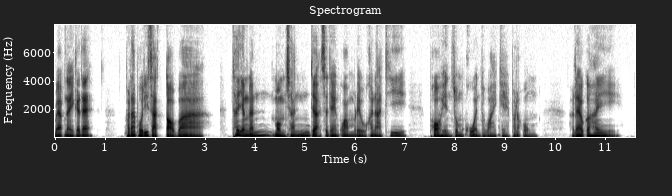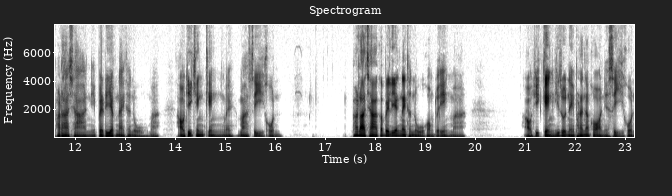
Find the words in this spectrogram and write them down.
แบบไหนก็ได้ พระโพธิสัตว์ตอบว่า ถ้าอย่างนั้นหม่อมฉันจะแสดงความเร็วขนาดที่พอเห็นสมควรถวายแก่พระองค์ แล้วก็ให้พระราชานี่ไปเรียกนายธนูมา เอาที่เก่งๆเลยมาสี่คน พระราชาก็ไปเรียกในธนูของตัวเองมา เอาที่เก่งที่สุดในพระนครเนี่ยสี่คน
